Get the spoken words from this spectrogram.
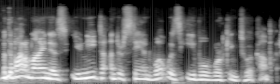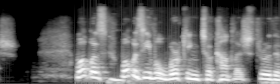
But the bottom line is, you need to understand what was evil working to accomplish what was what was evil working to accomplish through the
